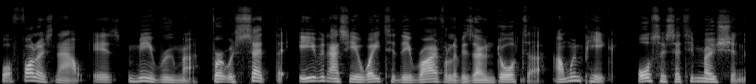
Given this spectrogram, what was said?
What follows now is mere rumour, for it was said that even as he awaited the arrival of his own daughter, Unwin Peake also set in motion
